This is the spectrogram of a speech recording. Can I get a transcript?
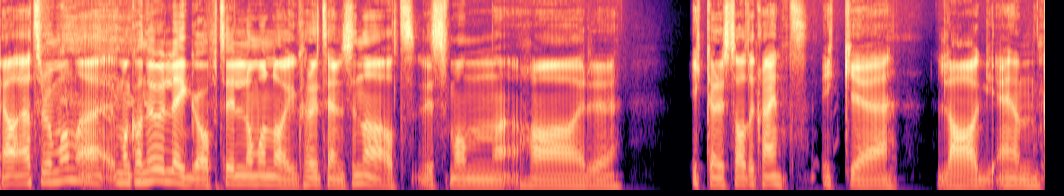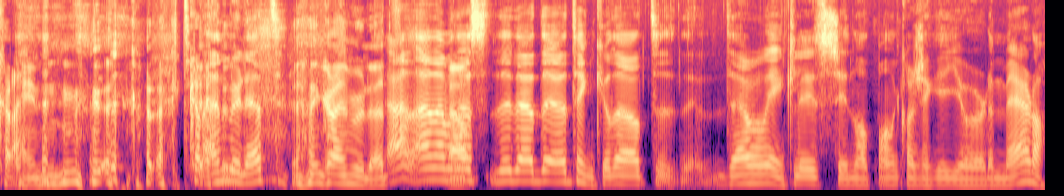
Ja, jeg tror man, eh, man kan jo legge opp til når man lager karakteren sin, da, at hvis man har eh, ikke har lyst til å ha det kleint, ikke lag en klein karakter. Klein mulighet. en klein mulighet. Ja, nei, nei, men Ja. det, det, det, jeg tenker jo det at Det er jo egentlig synd at man kanskje ikke gjør det mer, da.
